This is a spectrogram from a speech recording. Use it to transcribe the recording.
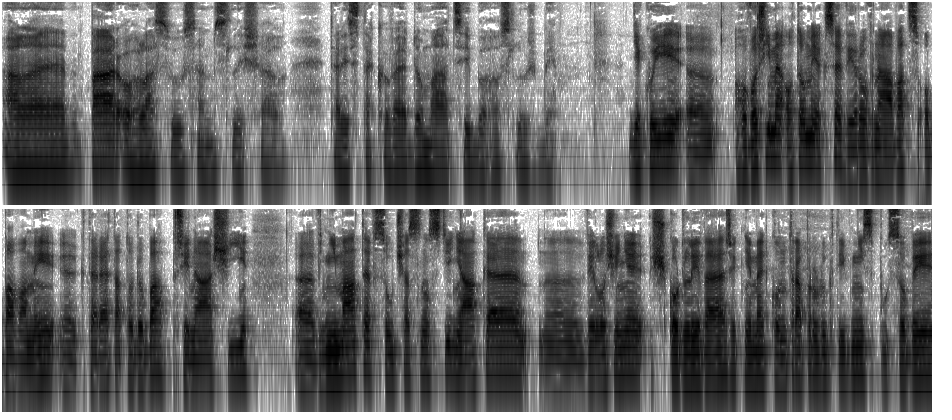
ale pár ohlasů jsem slyšel tady z takové domácí bohoslužby. Děkuji. Eh, hovoříme o tom, jak se vyrovnávat s obavami, eh, které tato doba přináší. Eh, vnímáte v současnosti nějaké vyloženě škodlivé, řekněme kontraproduktivní způsoby,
